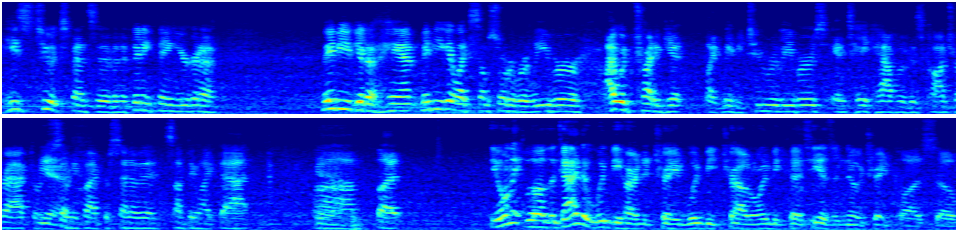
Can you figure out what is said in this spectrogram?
He's too expensive. And if anything, you're gonna maybe you get a hand. Maybe you get like some sort of reliever. I would try to get like maybe two relievers and take half of his contract or seventy five percent of it, something like that. Yeah. Um, but The only well, the guy that would be hard to trade would be Trout, only because he has a no trade clause. So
